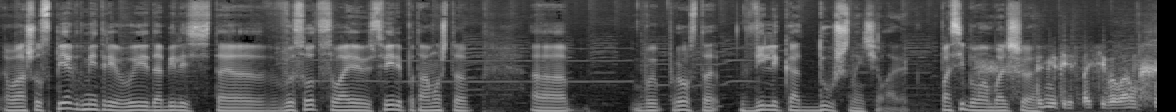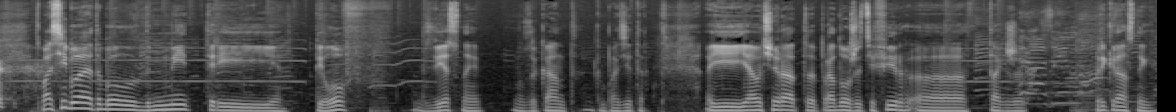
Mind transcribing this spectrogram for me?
Ваш успех, Дмитрий, вы добились э, высот в своей сфере, потому что э, вы просто великодушный человек. Спасибо вам большое. Дмитрий, спасибо вам. Спасибо, это был Дмитрий Пилов, известный музыкант, композитор. И я очень рад продолжить эфир э, также прекрасной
